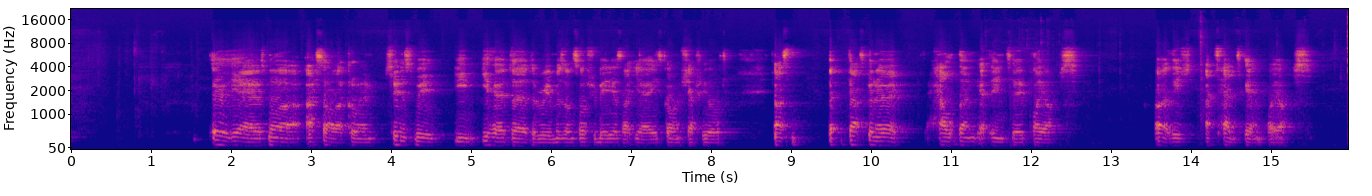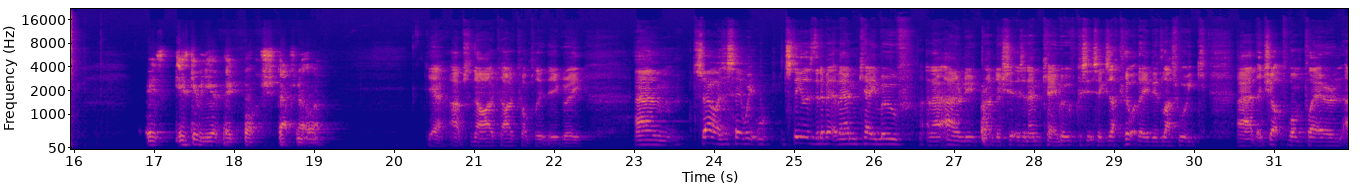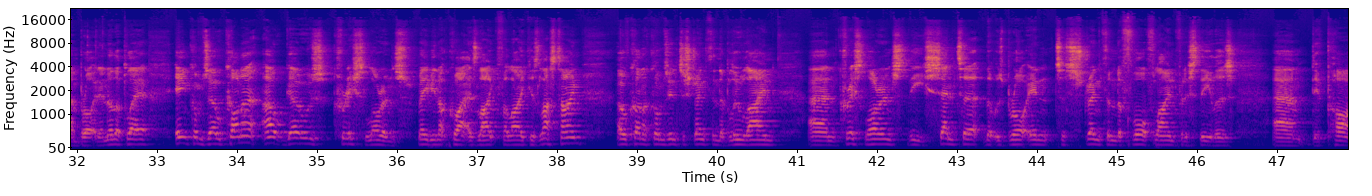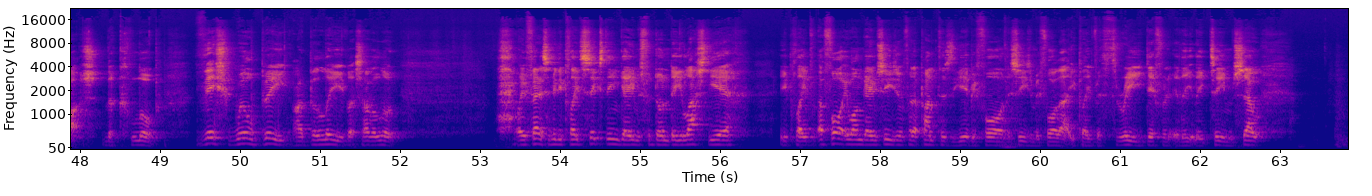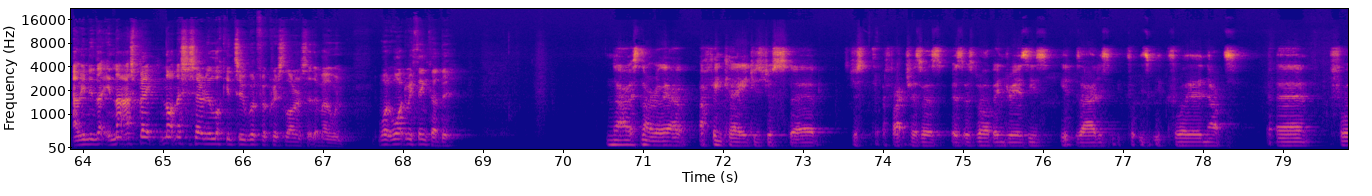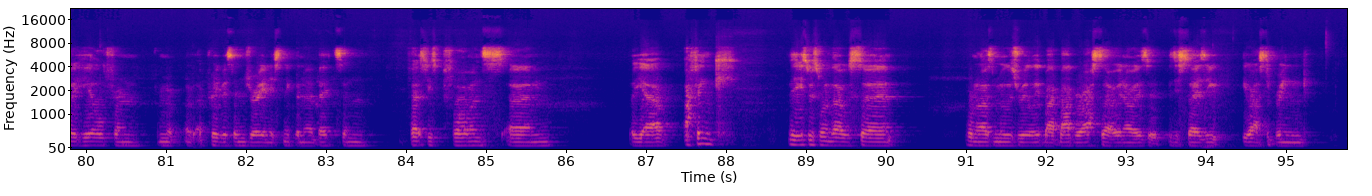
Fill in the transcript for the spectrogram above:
Uh, yeah, it's more. I saw that coming. As soon as we you, you heard the, the rumors on social media, it's like, yeah, he's going to Sheffield. That's that's going to help them get into playoffs, or at least attempt to get in playoffs. It's it's giving you a big push, definitely. Yeah, absolutely. No, I, I completely agree. Um, so as I say, we, Steelers did a bit of an MK move, and I, only brandish it as an MK move because it's exactly what they did last week. Uh, they chopped one player and, and, brought in another player. In comes O'Connor, out goes Chris Lawrence. Maybe not quite as like for like as last time. O'Connor comes in to strengthen the blue line, and Chris Lawrence, the centre that was brought in to strengthen the fourth line for the Steelers, um, departs the club. This will be, I believe, let's have a look well, in fairness, I mean, he played 16 games for Dundee last year. He played a 41 game season for the Panthers the year before. The season before that, he played for three different Elite League teams. So, I mean, in that, in that aspect, not necessarily looking too good for Chris Lawrence at the moment. What What do we think, Andy? No, it's not really. I, I think age is just uh, just a factor as as, as well of injuries. He's he's, he's, he's clearly not uh, fully healed from from a, a, previous injury, and it's niggling a bit and affects his performance. Um, but yeah, I think it's just one of those uh, one of those moves really by, Barrasso. You know, as, as he says, he, he wants to bring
